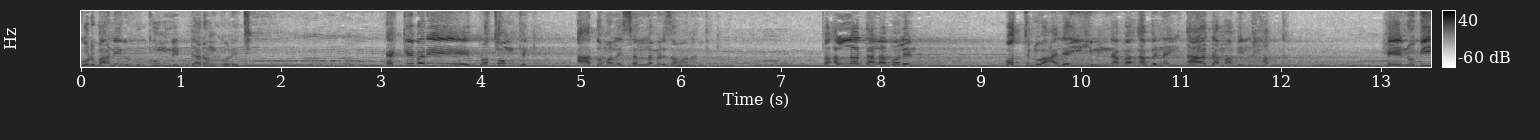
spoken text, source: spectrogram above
কোরবানির হুকুম নির্ধারণ করেছি। একেবারে প্রথম থেকে, আদম আলাইহিস সালামের জামানা থেকে। তো আল্লাহ তাআলা বলেন, ওয়াতলু আলাইহিম নাবা আবনাই আদম বিল হক। হে নবী,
